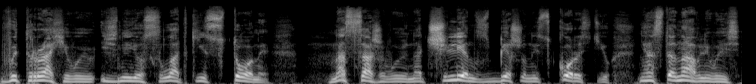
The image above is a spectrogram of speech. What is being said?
вытрахиваю из нее сладкие стоны, насаживаю на член с бешеной скоростью, не останавливаясь,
